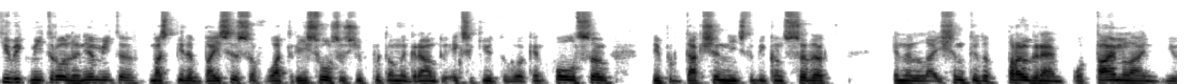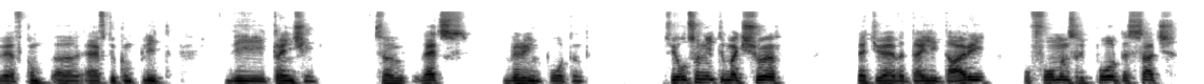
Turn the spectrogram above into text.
cubic meter or linear meter must be the basis of what resources you put on the ground to execute the work. And also, the production needs to be considered in relation to the program or timeline you have, uh, have to complete the trenching. So that's very important. So you also need to make sure that you have a daily diary performance report as such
